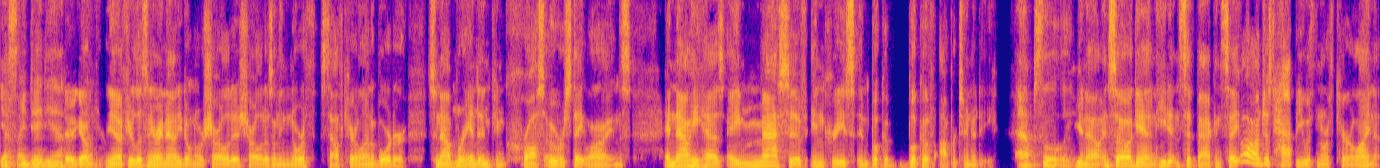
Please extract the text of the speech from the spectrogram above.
Yes, I did. Yeah. There you go. Yeah. You know, if you're listening right now and you don't know where Charlotte is, Charlotte is on the North South Carolina border. So now Brandon mm-hmm. can cross over state lines. And now he has a massive increase in book of book of opportunity. Absolutely. You know, and so again, he didn't sit back and say, Oh, I'm just happy with North Carolina.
